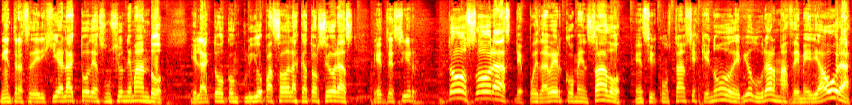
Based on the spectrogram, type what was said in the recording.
mientras se dirigía al acto de asunción de mando. El acto concluyó pasadas las 14 horas, es decir, dos horas después de haber comenzado en circunstancias que no debió durar más de media hora,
